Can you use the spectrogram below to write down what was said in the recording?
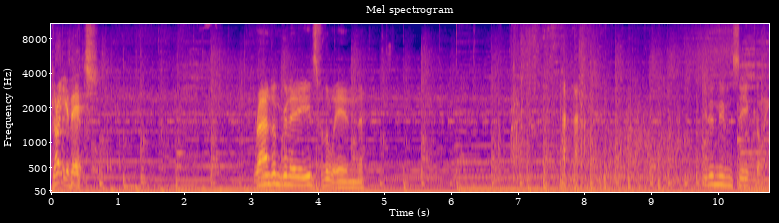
Got you, bitch! Random grenades for the win. you didn't even see it coming.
